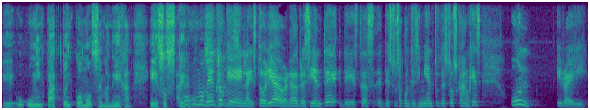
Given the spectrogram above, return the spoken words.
eh, un impacto en cómo se manejan esos términos. Un momento que en la historia verdad reciente de, estas, de estos acontecimientos, de estos canjes, un israelí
